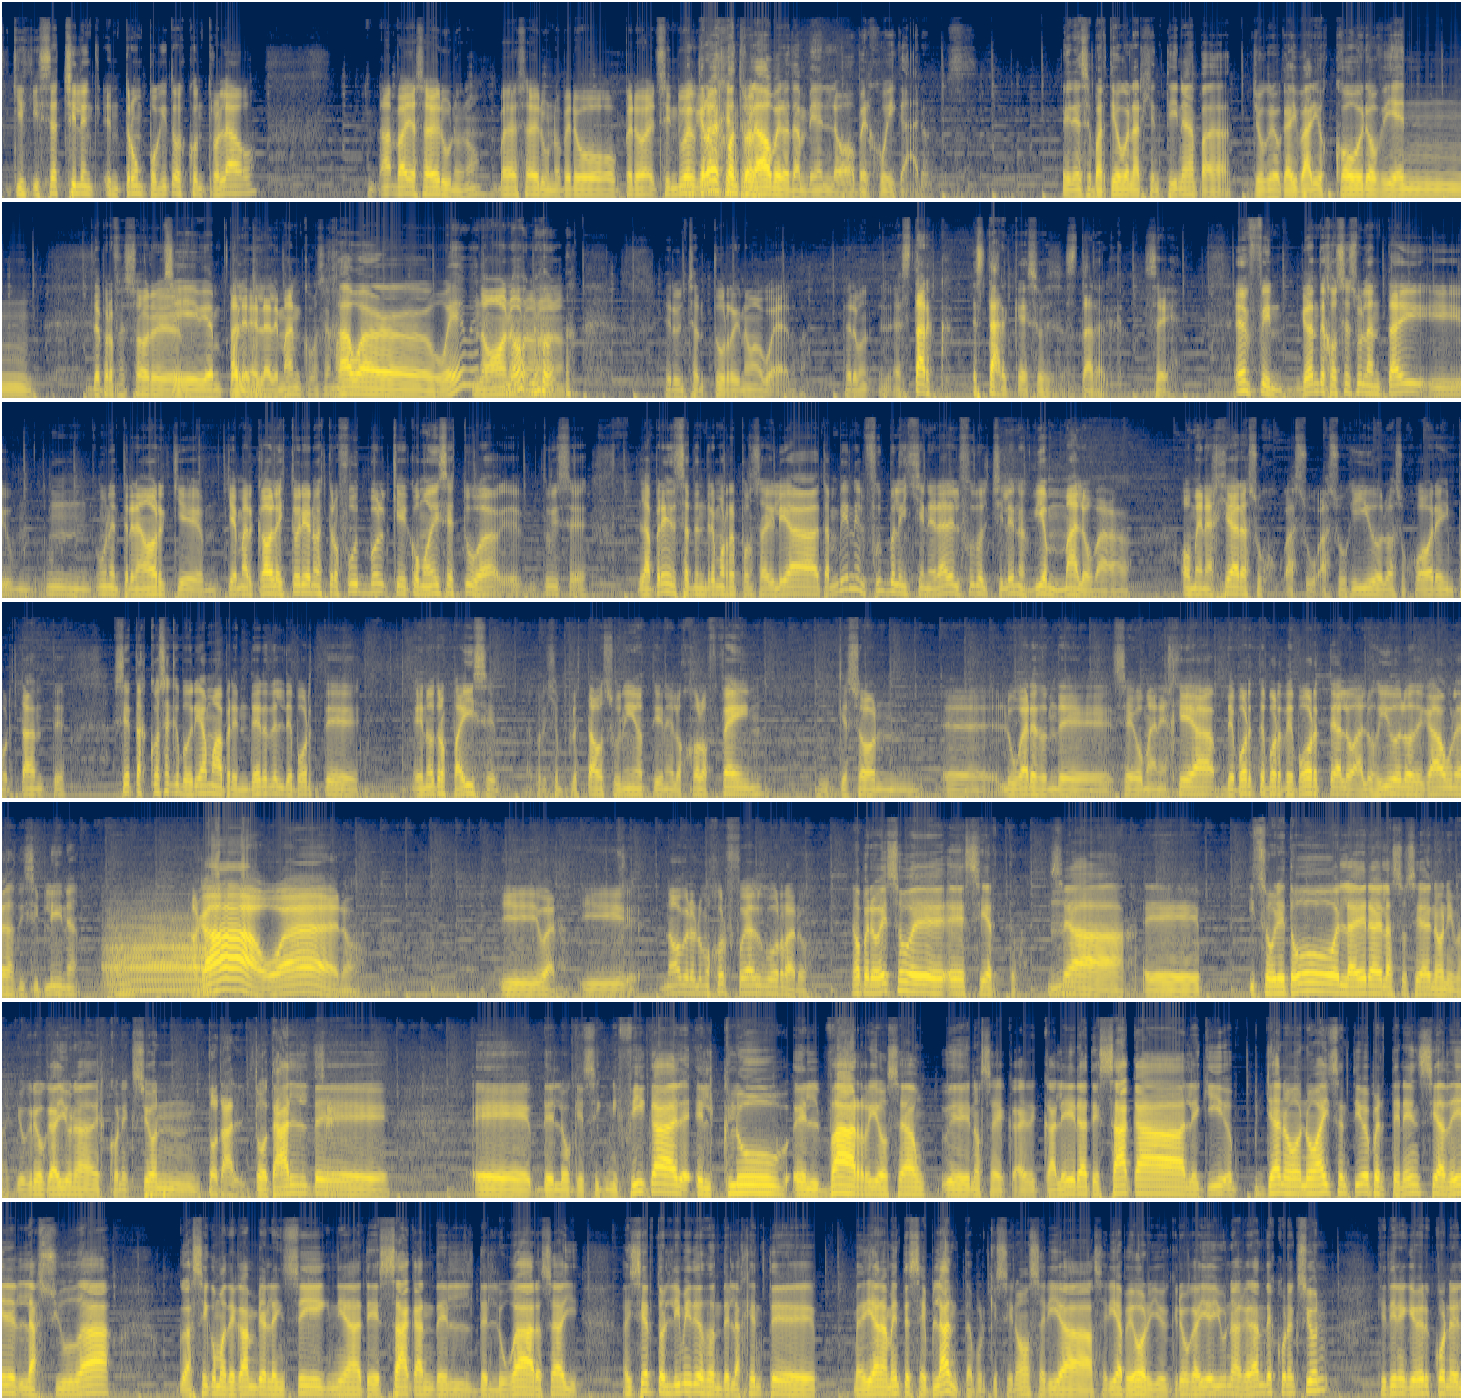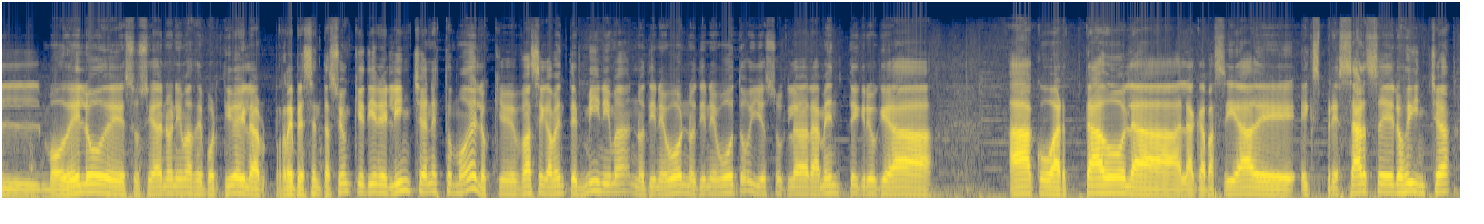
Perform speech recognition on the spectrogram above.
quizás Chile en- entró un poquito descontrolado. Ah, vaya a saber uno, ¿no? Vaya a saber uno, pero, pero eh, sin duda el gran gestor. descontrolado, pero también lo perjudicaron. En ese partido con Argentina, pa- yo creo que hay varios cobros bien. De profesor. eh, sí, bien ale- el alemán, ¿cómo se llama? Howard Weber. No, no, no, no, no. Era un chanturri, no me acuerdo. Pero eh, Stark. Stark, eso es. Stark. Sí. En fin, grande José Zulantay y un, entrenador que, que ha marcado la historia de nuestro fútbol, que como dices tú, ¿ah? Eh, tú dices, la prensa tendremos responsabilidad. También el fútbol en general, el fútbol chileno es bien malo para homenajear a, sus a, su- a sus ídolos, a sus jugadores importantes. Ciertas cosas que podríamos aprender del deporte en otros países. Por ejemplo, Estados Unidos tiene los Hall of Fame, que son eh, lugares donde se homenajea deporte por deporte a, lo- a los ídolos de cada una de las disciplinas. Acá, bueno. Y bueno, y no, pero a lo mejor fue algo raro. No, pero eso es, es cierto. O Mm. sea, eh, y sobre todo en la era de la sociedad anónima. Yo creo que hay una desconexión Total. total de, eh, de lo que significa el, el club, el barrio, o sea, un- eh, no sé, Ca- Calera te saca al equipo, ya no, no hay sentido de pertenencia de la ciudad, así como te cambian la insignia, te sacan del, del lugar, o sea, hay, hay ciertos límites donde la gente medianamente se planta, porque si no sería, sería peor. Yo creo que ahí hay una gran desconexión que tiene que ver con el modelo de sociedad anónimas deportiva y la representación que tiene el hincha en estos modelos, que básicamente es mínima, no tiene voz, no tiene voto, y eso claramente creo que ha, ha coartado la, la capacidad de expresarse de los hinchas.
